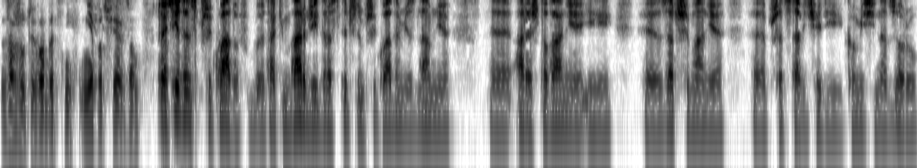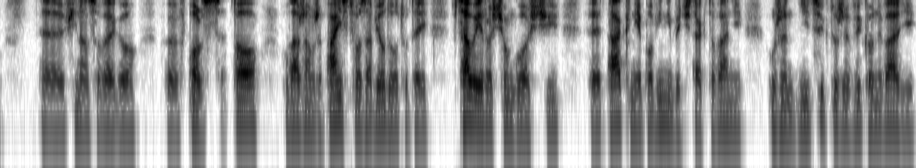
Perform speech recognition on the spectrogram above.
zarzuty wobec nich nie potwierdzą. To jest jeden z przykładów. Takim bardziej drastycznym przykładem jest dla mnie e, aresztowanie i e, zatrzymanie e, przedstawicieli Komisji Nadzoru Finansowego w Polsce. To uważam, że państwo zawiodło tutaj w całej rozciągłości. E, Tak nie powinni być traktowani urzędnicy, którzy wykonywali,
